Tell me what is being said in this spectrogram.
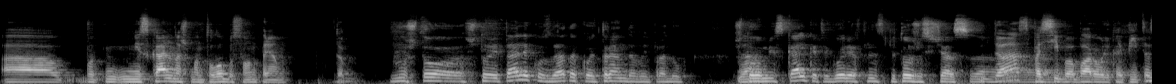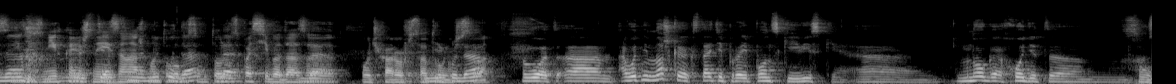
А, вот Мискаль наш Монтелобус, он прям... да, Ну что, что Италикус, да, такой трендовый продукт. Да. Что Мискаль категория, в принципе, тоже сейчас... э, Да, спасибо Бару Эль Капитас. да. Без них, конечно, и за наш Монтелобус. никуда, Тоже да. спасибо, да, за Да. очень хорошее сотрудничество. Никуда. Вот. А, а вот немножко, кстати, про японские виски. А, Много ходит э, Слухов.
